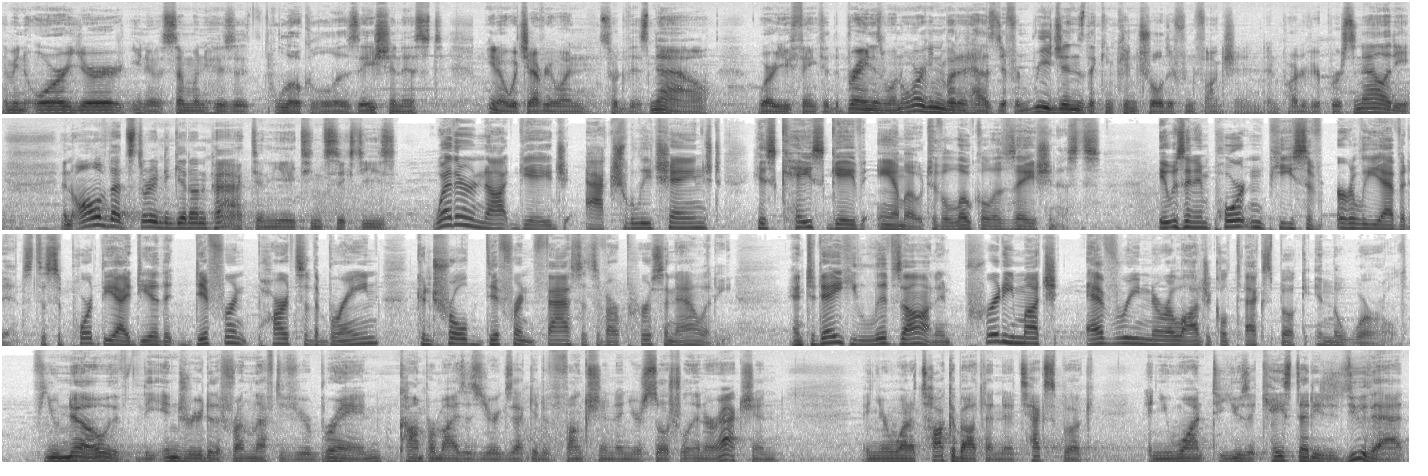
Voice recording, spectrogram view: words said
I mean, or you're, you know, someone who's a localizationist, you know, which everyone sort of is now, where you think that the brain is one organ, but it has different regions that can control different function and part of your personality. And all of that's starting to get unpacked in the 1860s. Whether or not Gage actually changed, his case gave ammo to the localizationists. It was an important piece of early evidence to support the idea that different parts of the brain control different facets of our personality. And today he lives on in pretty much every neurological textbook in the world. If you know that the injury to the front left of your brain compromises your executive function and your social interaction, and you want to talk about that in a textbook, and you want to use a case study to do that,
